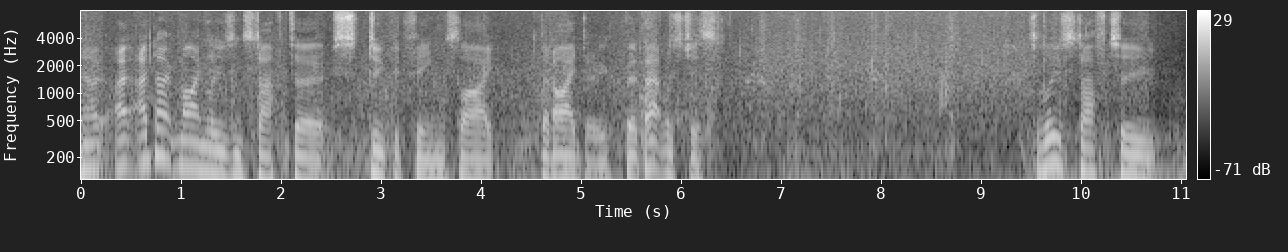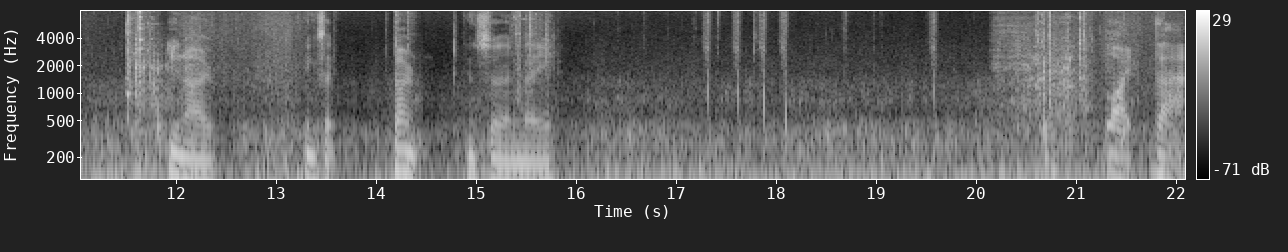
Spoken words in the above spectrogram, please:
Know, I, I don't mind losing stuff to stupid things like that I do, but that was just to lose stuff to, you know, things that don't concern me. Like that.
